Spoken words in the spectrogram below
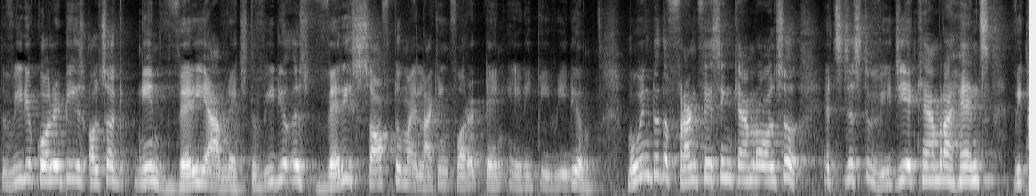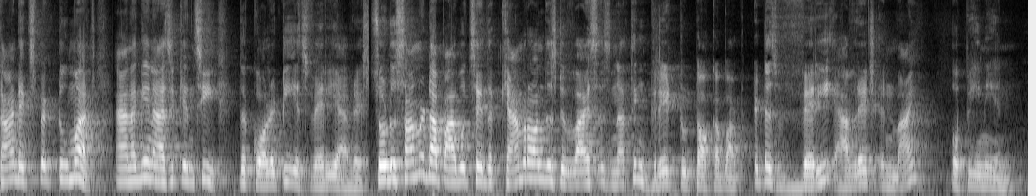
the video quality is also again very average. The video is very soft to my liking for a 1080p video. Moving to the front facing camera also, it's just a VGA camera, hence we can't expect too much. And again, as you can see, the quality is very average. So to sum it up, I would say the camera on this device is nothing great to talk about. It is very average in my opinion.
